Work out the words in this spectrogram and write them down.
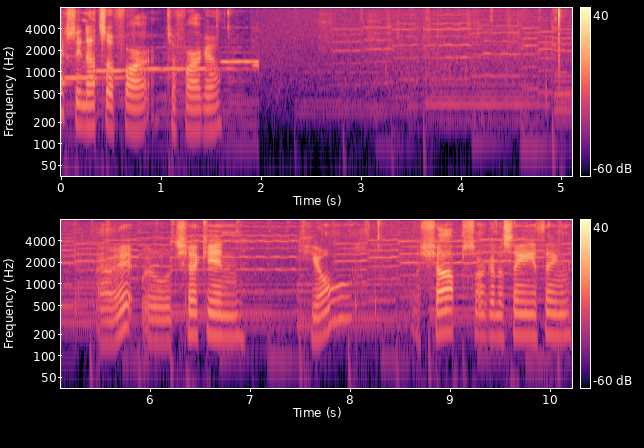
actually not so far to Fargo. Alright, we'll check in here. The shops aren't going to say anything.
